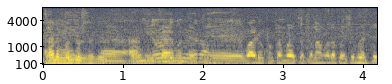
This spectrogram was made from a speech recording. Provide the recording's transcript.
झाले मंजूर झाले. आणि काय म्हणतात ते वाढीव कुटुंबाचे पण आम्हाला पैसे भेटले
